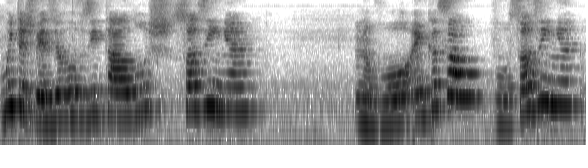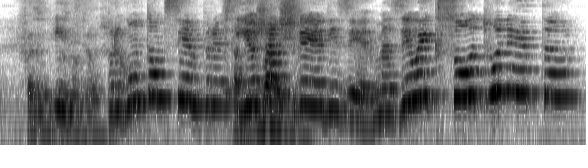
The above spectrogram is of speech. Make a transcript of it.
muitas vezes eu vou visitá-los sozinha. Não vou em casal, vou sozinha. Fazem E perguntas. perguntam-me sempre. Está e eu tudo já bem. cheguei a dizer: Mas eu é que sou a tua neta.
